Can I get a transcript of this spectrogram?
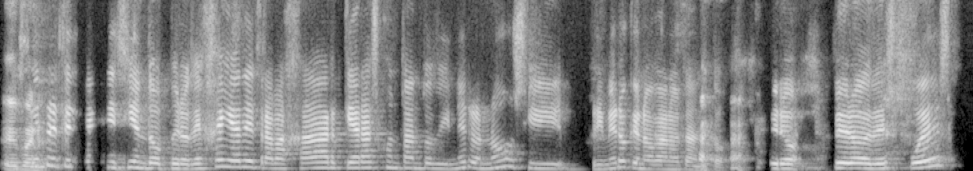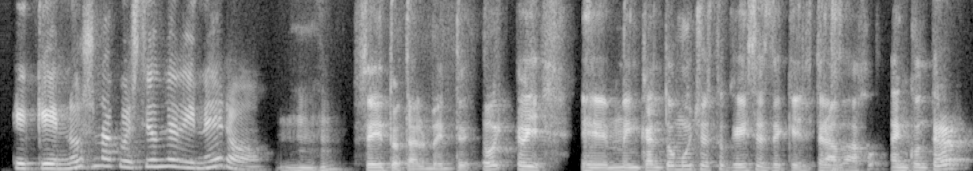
Eh, siempre te estoy diciendo, pero deja ya de trabajar, ¿qué harás con tanto dinero? No, si primero que no gano tanto, pero, pero después que, que, no es una cuestión de dinero. Sí, totalmente. Oye, eh, me encantó mucho esto que dices de que el trabajo, encontrar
